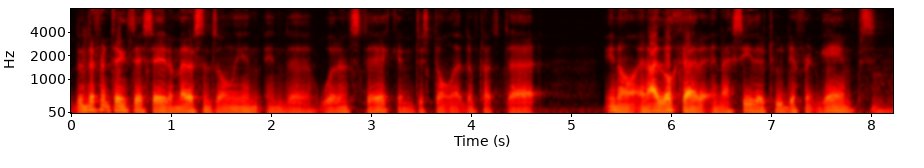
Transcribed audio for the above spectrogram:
the different things they say, the medicine's only in, in the wooden stick, and just don't let them touch that. You know, and I look at it and I see they're two different games. Mm-hmm.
